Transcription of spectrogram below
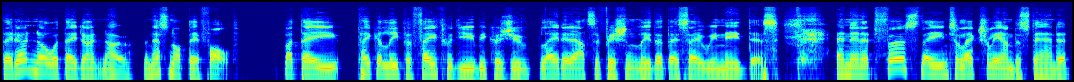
they don't know what they don't know. And that's not their fault. But they take a leap of faith with you because you've laid it out sufficiently that they say, we need this. And then at first, they intellectually understand it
